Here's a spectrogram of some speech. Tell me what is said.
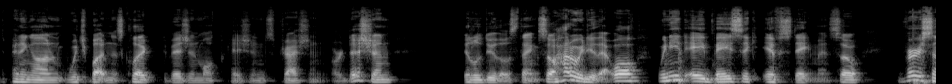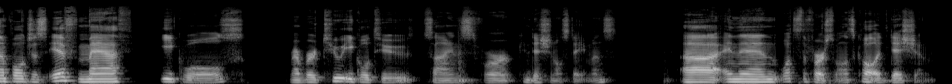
depending on which button is clicked, division, multiplication, subtraction, or addition, it'll do those things. So how do we do that? Well, we need a basic if statement. So very simple, just if math equals, remember two equal to signs for conditional statements. Uh, and then what's the first one? Let's call addition.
